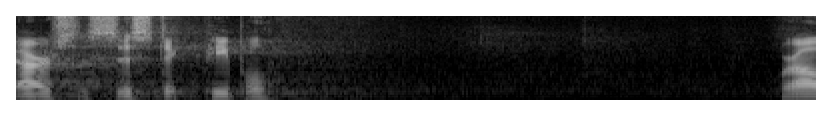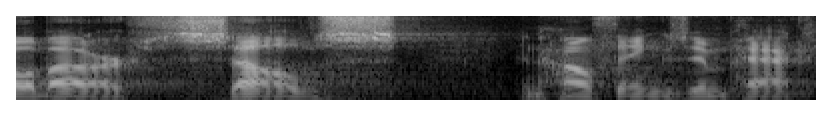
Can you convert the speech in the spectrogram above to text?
narcissistic people. We're all about ourselves and how things impact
